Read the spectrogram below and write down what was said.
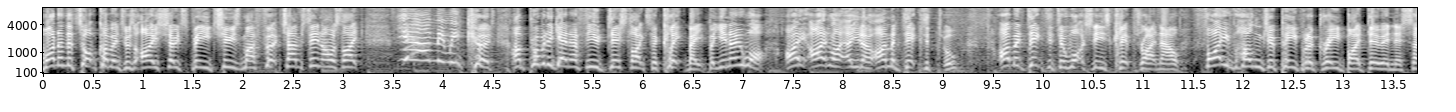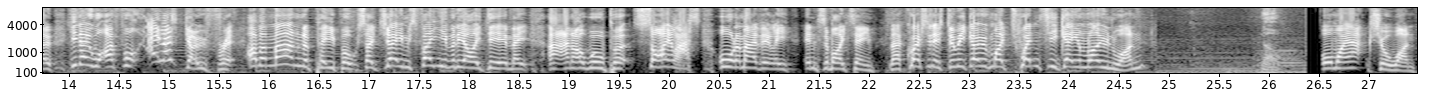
one of the top comments was, I showed Speed choose my FUT champs team. I was like, yeah, I mean, we could. I'm probably getting a few dislikes for clickbait. But you know what? I, I like, you know, I'm addicted to... Oh, I'm addicted to watching these clips right now. 500 people agreed by doing this. So, you know what? I thought, hey, let's go for it. I'm a man of the people. So, James, thank you for the idea, mate. Uh, and I will put Silas automatically into my team. Now, question is, do we go with my 20-game loan one? No. Or my actual one?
